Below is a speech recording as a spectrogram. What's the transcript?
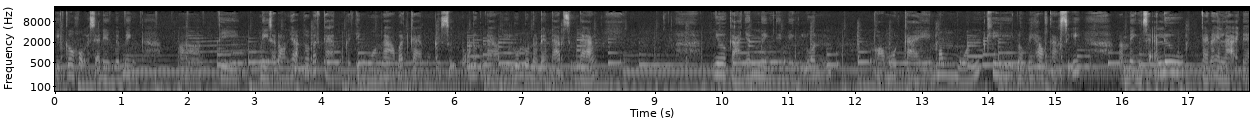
thì cơ hội sẽ đến với mình. Uh, thì mình sẽ đón nhận thôi, bất cả một cái tình huống nào, bất cả một cái sự nỗ lực nào thì luôn luôn là đền đáp xứng đáng. Như cá nhân mình thì mình luôn có một cái mong muốn khi được đi học thạc sĩ. Mình sẽ lưu cái này lại để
